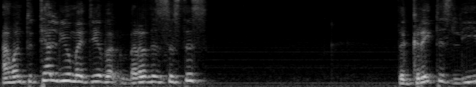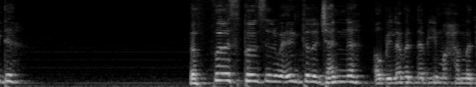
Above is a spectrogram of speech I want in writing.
I want to tell you, my dear brothers and sisters, the greatest leader, the first person who entered the Jannah, our beloved Nabi Muhammad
